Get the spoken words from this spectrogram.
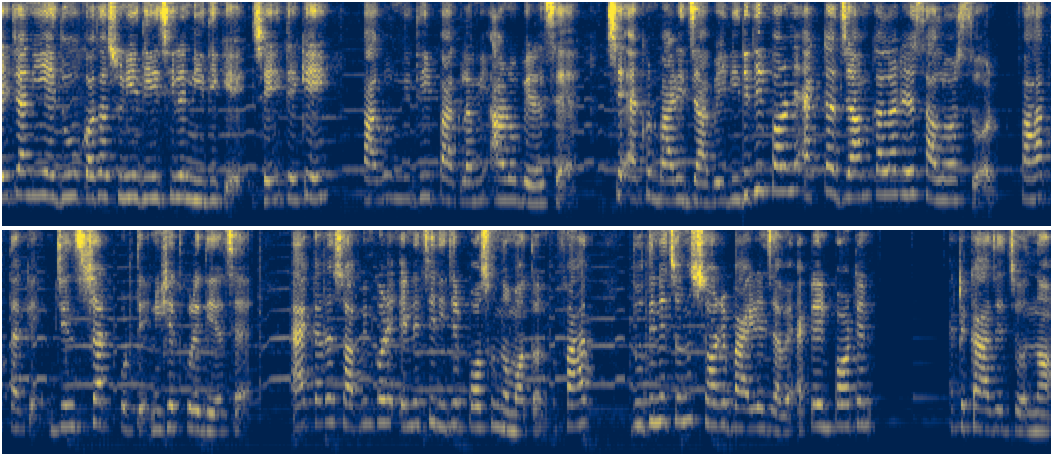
এইটা নিয়ে দু কথা শুনিয়ে দিয়েছিলেন নিধিকে। সেই থেকেই পাগল নিধির পাগলামি আরও বেড়েছে। সে এখন বাড়ি যাবেই নিধির পরনে একটা জাম কালারের সালোয়ার স্যুট ফাহাদ তাকে জিন্স শার্ট পরতে নিষেধ করে দিয়েছে। এক গাদা শপিং করে এনেছে নিজের পছন্দ মতন। ফাহাদ দুদিনের জন্য শহরের বাইরে যাবে। একটা ইম্পর্টেন্ট একটা কাজের জন্য।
